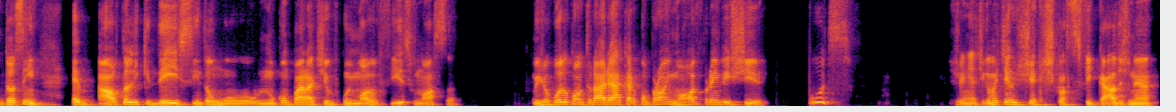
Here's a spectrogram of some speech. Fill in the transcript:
Então, assim, é alta liquidez. Então, no comparativo com imóvel físico, nossa, mesma coisa ao contrário, ah, quero comprar um imóvel para investir. Putz, Antigamente tinha cheques classificados, né?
